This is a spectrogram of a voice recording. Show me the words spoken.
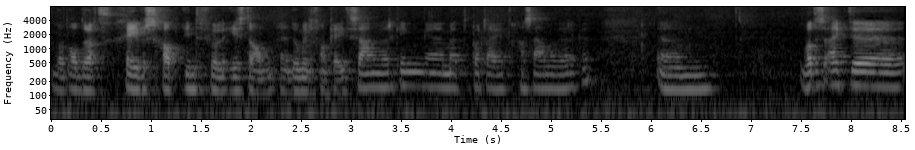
dat opdrachtgeverschap in te vullen is dan uh, door middel van ketensamenwerking uh, met partijen te gaan samenwerken. Um, wat, is eigenlijk de,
